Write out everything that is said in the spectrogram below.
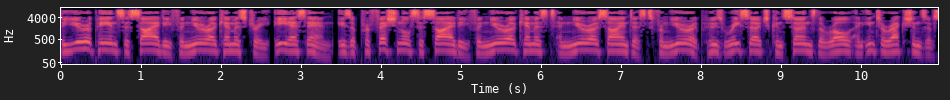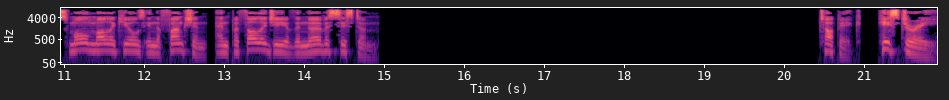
The European Society for Neurochemistry is a professional society for neurochemists and neuroscientists from Europe whose research concerns the role and interactions of small molecules in the function, and pathology of the nervous system. History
